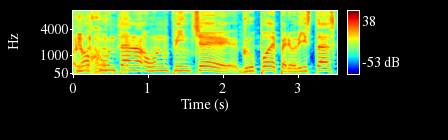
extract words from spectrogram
güey. no juntan a un pinche grupo de periodistas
